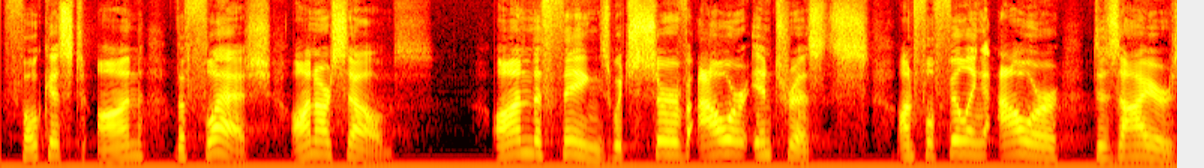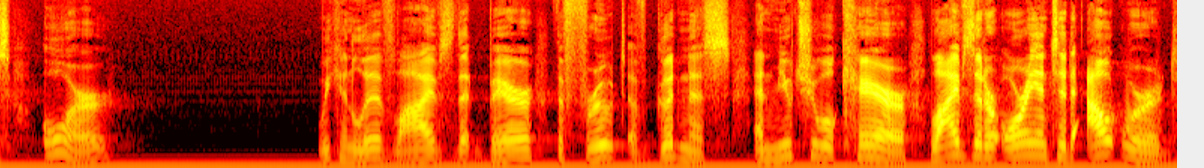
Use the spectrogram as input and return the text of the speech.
focused on the flesh, on ourselves, on the things which serve our interests, on fulfilling our desires, or we can live lives that bear the fruit of goodness and mutual care, lives that are oriented outward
